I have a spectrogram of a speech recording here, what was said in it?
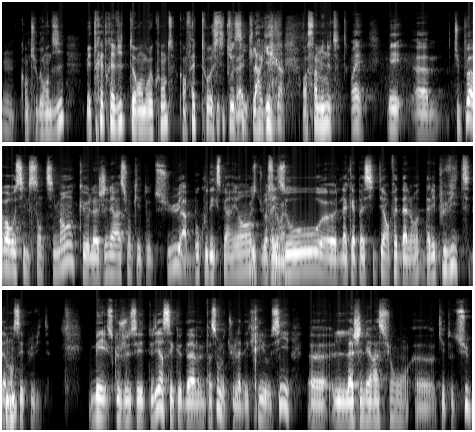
Hmm. quand tu grandis, mais très très vite te rendre compte qu'en fait toi aussi tu vas être largué en cinq minutes. Ouais, mais euh, tu peux avoir aussi le sentiment que la génération qui est au-dessus a beaucoup d'expérience, du réseau, euh, de la capacité en fait d'aller plus vite, d'avancer hmm. plus vite. Mais ce que je sais de te dire, c'est que de la même façon, mais tu l'as décrit aussi, euh, la génération euh, qui est au-dessus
